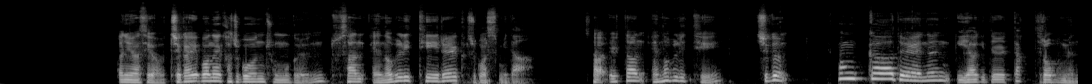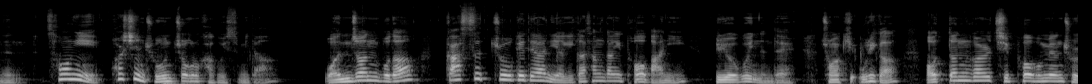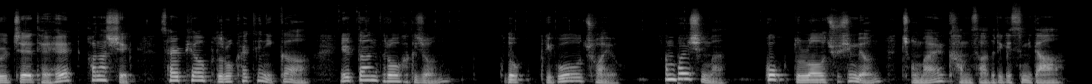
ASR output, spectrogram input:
안녕하세요. 제가 이번에 가지고 온 종목은 두산 에너빌리티를 가지고 왔습니다. 자, 일단 에너빌리티 지금 평가되는 이야기들 딱 들어보면은 상황이 훨씬 좋은 쪽으로 가고 있습니다. 원전보다 가스 쪽에 대한 이야기가 상당히 더 많이 들려오고 있는데 정확히 우리가 어떤 걸 짚어보면 좋을지에 대해 하나씩 살펴보도록 할 테니까 일단 들어가기 전 구독 그리고 좋아요 한 번씩만 꼭 눌러주시면 정말 감사드리겠습니다.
